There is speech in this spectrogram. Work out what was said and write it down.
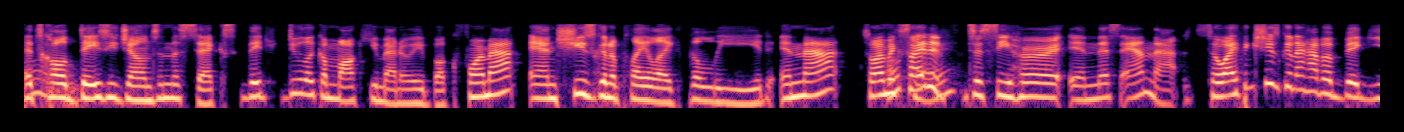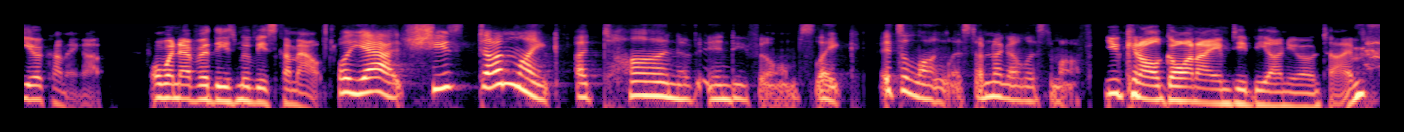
It's Oh. called Daisy Jones and the Six. They do like a mockumentary book format, and she's going to play like the lead in that. So I'm excited to see her in this and that. So I think she's going to have a big year coming up or whenever these movies come out. Well, yeah, she's done like a ton of indie films. Like it's a long list. I'm not going to list them off. You can all go on IMDb on your own time.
